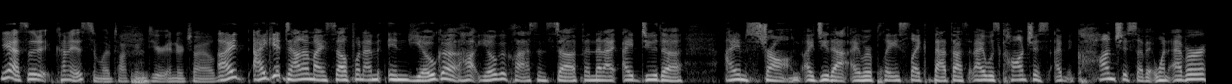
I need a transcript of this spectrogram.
Yeah, so it kind of is similar talking to your inner child. I, I get down on myself when I'm in yoga, hot yoga class and stuff. And then I, I do the, I am strong. I do that. I replace like bad thoughts. And I was conscious, I'm conscious of it whenever,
